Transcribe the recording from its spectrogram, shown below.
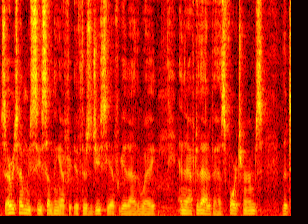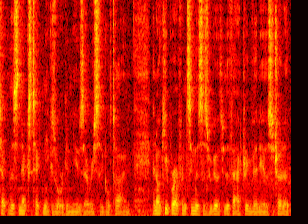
So every time we see something, after, if there's a GCF, we get out of the way. And then after that, if it has four terms, the tech, this next technique is what we're going to use every single time. And I'll keep referencing this as we go through the factoring videos to try to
